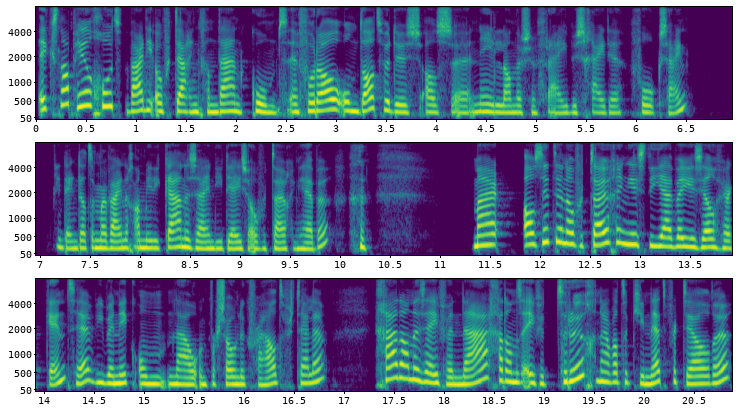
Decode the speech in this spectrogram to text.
Ik snap heel goed waar die overtuiging vandaan komt. En vooral omdat we dus als uh, Nederlanders een vrij bescheiden volk zijn. Ik denk dat er maar weinig Amerikanen zijn die deze overtuiging hebben. maar als dit een overtuiging is die jij bij jezelf herkent, hè, wie ben ik om nou een persoonlijk verhaal te vertellen? Ga dan eens even na, ga dan eens even terug naar wat ik je net vertelde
